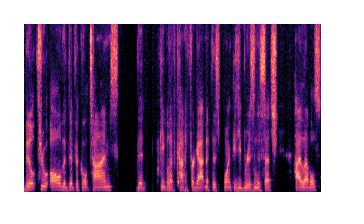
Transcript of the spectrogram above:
built through all the difficult times that people have kind of forgotten at this point because you've risen to such high levels?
